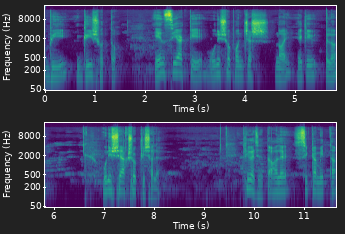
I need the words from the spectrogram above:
বি গি সত্য। এনসিআরটি উনিশশো পঞ্চাশ নয় এটি হলো উনিশশো একষট্টি সালে। ঠিক আছে, তাহলে সিটটা মিথ্যা।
